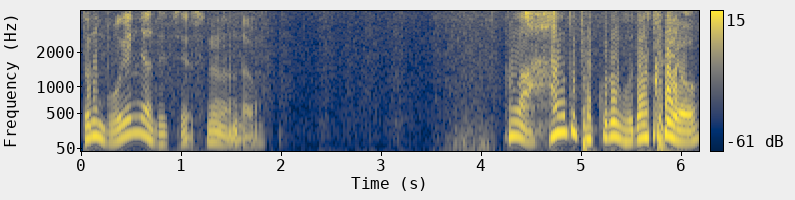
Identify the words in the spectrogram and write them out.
너는 뭐했냐 대체 수련한다고. 그럼 아무도 대꾸를 못 할 거예요.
